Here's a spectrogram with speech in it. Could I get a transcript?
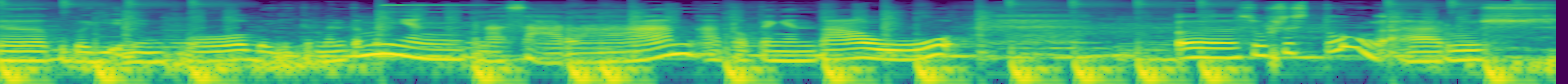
uh, aku bagiin info bagi teman-teman yang penasaran atau pengen tahu uh, sukses tuh nggak harus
